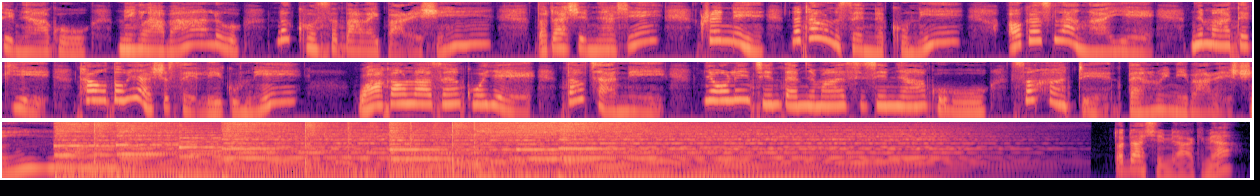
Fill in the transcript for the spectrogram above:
ဆွေများကိုမင်္ဂလာပါလို့နှုတ်ခွန်းဆက်သလိုက်ပါရရှင်တော်တာရှင်များရှင်ခရစ်နှစ်2022ခုနှစ်ဩဂတ်လ9ရက်မြန်မာတက္ကီ1384ခုနှစ်ဝါကောင်လာဆန်း9ရက်တောက်ချာနေ့မျောလင့်ချင်းတန်မြမာစီစဉ်များကိုစဟတင်တန်လွှင့်နေပါရရှင်တော်တာရှင်များခင်ဗျာ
